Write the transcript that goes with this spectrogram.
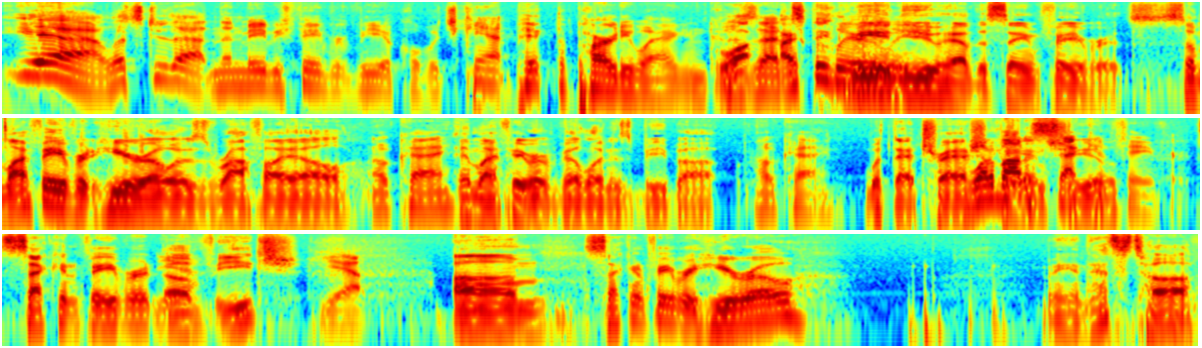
Yeah, let's do that, and then maybe favorite vehicle, but you can't pick the party wagon because Well, that's I think clearly me and you have the same favorites. So my favorite hero is Raphael, okay. and my favorite villain is Bebop Okay, with that trash. What about a second shield. favorite? Second favorite Yeah. of each. yeah. Um, Second favorite hero. Man, that's tough.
